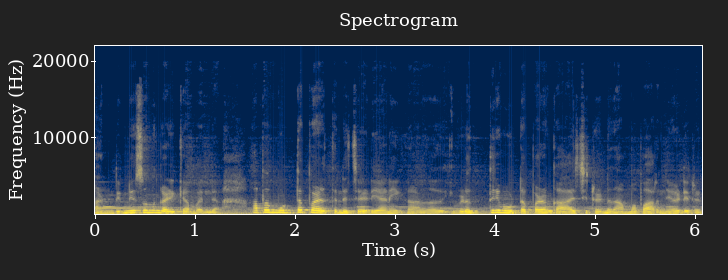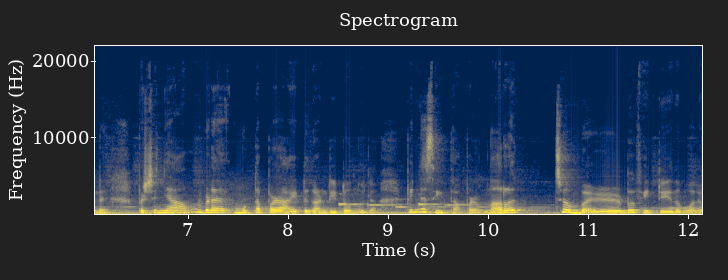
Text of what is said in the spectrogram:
കണ്ടിന്യൂസ് ഒന്നും കഴിക്കാൻ പറ്റില്ല. അപ്പം മുട്ടപ്പഴത്തിന്റെ ചെടിയാണ് ഈ കാണുന്നത്. ഇവിടെ ഒത്തിരി മുട്ടപ്പഴം കായ്ച്ചിട്ടുണ്ട് അമ്മ പറഞ്ഞു കേട്ടിട്ടുണ്ട്. പക്ഷെ ഞാൻ ഇവിടെ മുട്ടപ്പഴമായിട്ട് കണ്ടിട്ടൊന്നുമില്ല. പിന്നെ സീതാപ്പഴം. നിറച്ചും ബൾബ് ഫിറ്റ് ചെയ്ത പോലെ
